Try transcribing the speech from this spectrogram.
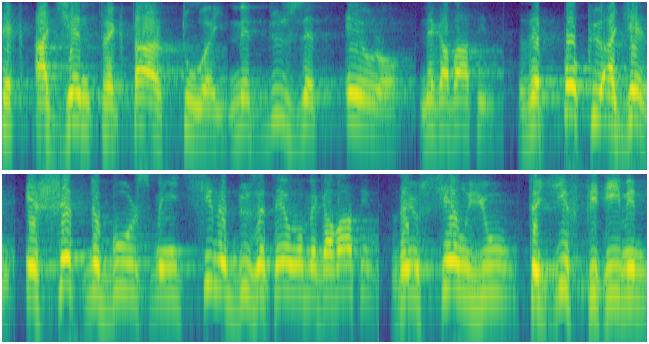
tek agjentë tregtarë tuaj me dyzet euro megavatin. Dhe po ky agjent e shet në bursë me njëqind e dyzet euro megavatin dhe ju sjell ju të gjithë fitimin.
